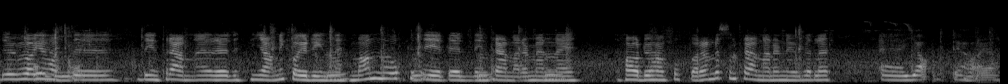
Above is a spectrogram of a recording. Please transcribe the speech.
Du har ju haft eh, din tränare, Jannik var ju din Mm. man och Mm. din tränare men Mm. eh, har du han fortfarande som tränare nu eller eh, ja, det har jag.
